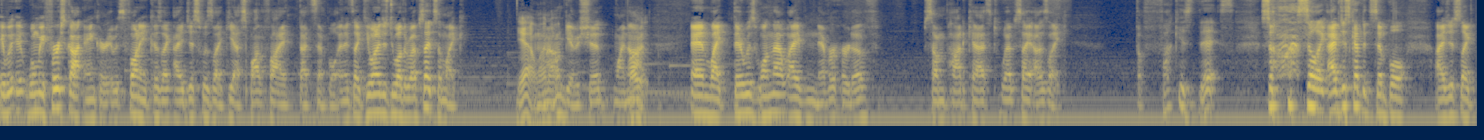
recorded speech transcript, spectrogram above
it, it when we first got Anchor, it was funny because like I just was like, yeah, Spotify, that's simple, and it's like, do you want to just do other websites? I'm like, Yeah, why I not? don't give a shit, why not? Right. And like there was one that I've never heard of, some podcast website. I was like, the fuck is this? So so like I've just kept it simple. I just like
